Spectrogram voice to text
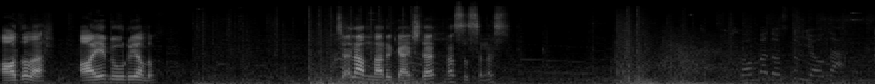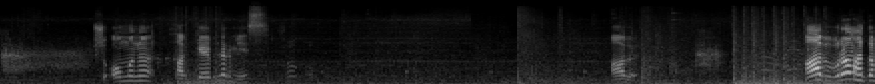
A'dalar. A'ya bir uğrayalım. Selamlar gençler. Nasılsınız? Bomba dostum yolda. Şu omunu haklayabilir miyiz? Abi. Abi vuramadım.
